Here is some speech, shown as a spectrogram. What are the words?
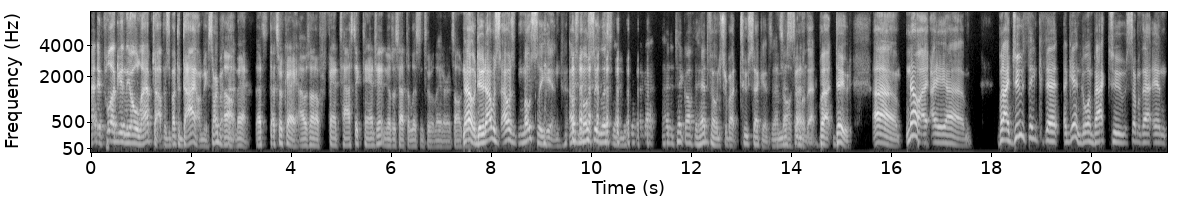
I had to plug in the old laptop. It was about to die on me. Sorry about oh, that. Oh man, that's that's okay. I was on a fantastic tangent, and you'll just have to listen to it later. It's all good. no, dude. I was I was mostly in. I was mostly listening. I got I had to take off the headphones for about two seconds, and I missed some of that. But dude, um, no, I, I um, but I do think that again, going back to some of that, and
